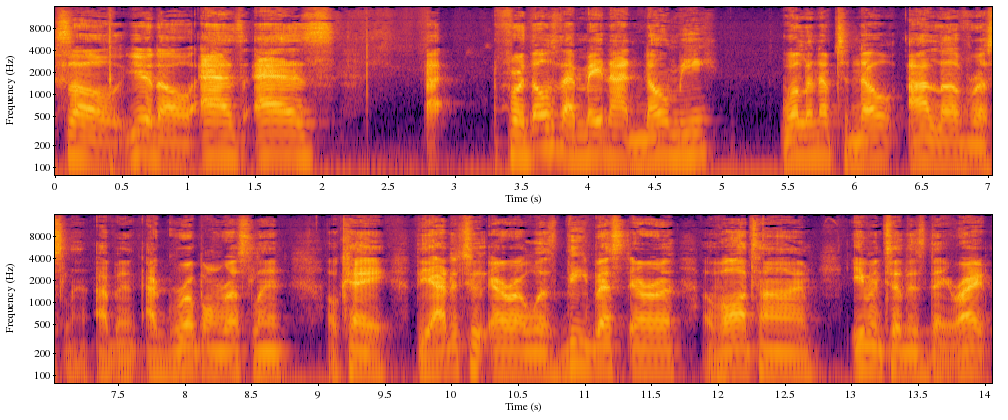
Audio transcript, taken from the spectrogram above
so you know, as as uh, for those that may not know me well enough to know, I love wrestling. I've been I grew up on wrestling. Okay, the Attitude Era was the best era of all time, even to this day. Right?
